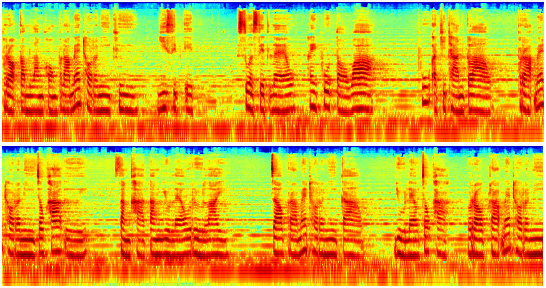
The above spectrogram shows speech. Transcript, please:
เพราะกำลังของพระแม่ธรณีคือ 21 สวดเสร็จแล้วให้พูดต่อว่า ผู้อธิษฐานกล่าว พระแม่ธรณีเจ้าข้าเอ๋ยสังขาตังอยู่แล้วหรือไล เจ้าพระแม่ธรณีกล่าว อยู่แล้วเจ้าค่ะ เราพระแม่ธรณี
